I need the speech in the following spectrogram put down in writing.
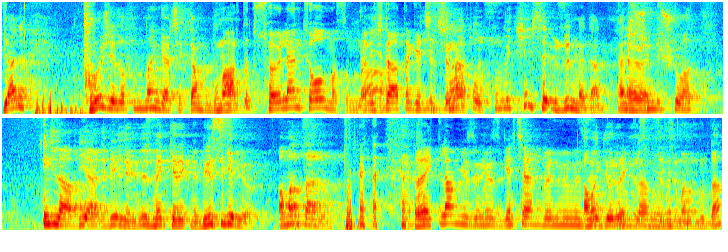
yani proje lafından gerçekten bunaldım. Artık söylenti olmasın bunlar. Ya, icraata geçilsin icraat artık. olsun ve kimse üzülmeden. Yani Evet. şimdi şu var. İlla bir yerde birilerini üzmek gerekmiyor. Birisi geliyor. Aman tanrım. reklam yüzümüz geçen bölümümüzün Ama görünmüyorsunuz. İklim Hanım buradan.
